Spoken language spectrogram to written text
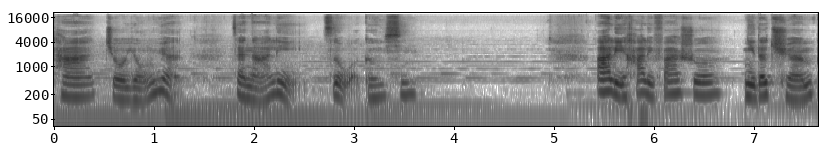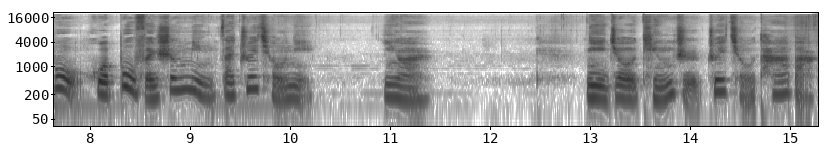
他就永远在哪里自我更新。阿里哈里发说：“你的全部或部分生命在追求你，因而你就停止追求它吧。”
